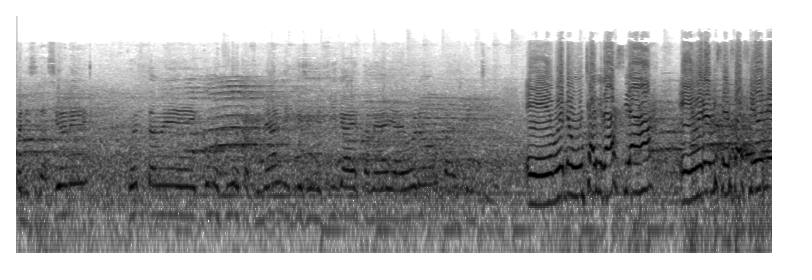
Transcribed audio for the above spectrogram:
felicitaciones Cuéntame cómo estuvo esta final y qué significa esta medalla de oro para el Team Chile. Eh, bueno, muchas gracias. Eh, bueno, mis sensaciones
